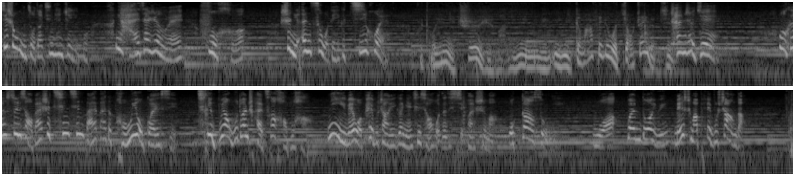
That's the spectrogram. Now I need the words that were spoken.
即使我们走到今天这一步，你还在认为复合是你恩赐我的一个机会？不是多云，你至于吗？你你你你你干嘛非给我较这个劲？陈志军，我跟孙小白是清清白白的朋友关系，请你不要无端揣测好不好？你以为我配不上一个年轻小伙子的喜欢是吗？我告诉你，我关多云没什么配不上的。宝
